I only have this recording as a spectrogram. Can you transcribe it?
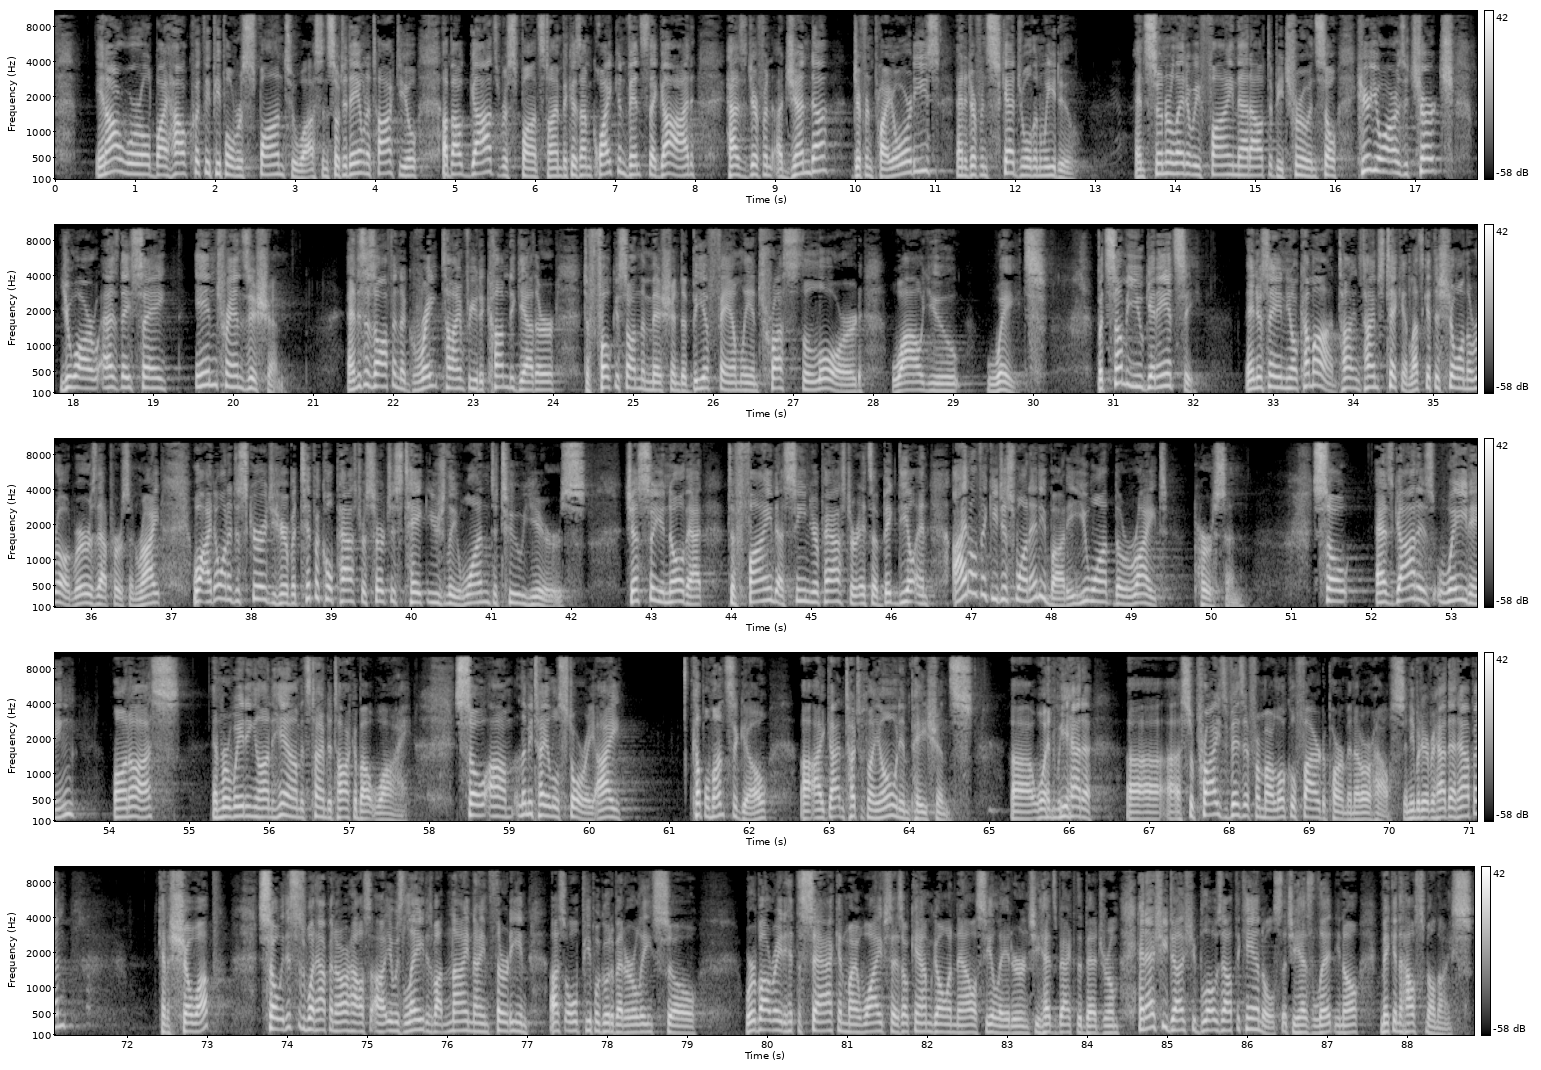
in our world by how quickly people respond to us. And so today I want to talk to you about God's response time because I'm quite convinced that God has a different agenda, different priorities, and a different schedule than we do. And sooner or later we find that out to be true. And so here you are as a church. You are, as they say, in transition. And this is often a great time for you to come together, to focus on the mission, to be a family and trust the Lord while you wait. But some of you get antsy. And you're saying, you know, come on, time, time's ticking. Let's get the show on the road. Where is that person, right? Well, I don't want to discourage you here, but typical pastor searches take usually one to two years. Just so you know that, to find a senior pastor, it's a big deal. And I don't think you just want anybody, you want the right person. So, as God is waiting on us, and we're waiting on Him, it's time to talk about why. So, um, let me tell you a little story. I, a couple months ago, uh, I got in touch with my own impatience uh, when we had a, uh, a surprise visit from our local fire department at our house. Anybody ever had that happen? Kind of show up. So this is what happened at our house. Uh, it was late. It was about 9, 9.30 and us old people go to bed early. So we're about ready to hit the sack and my wife says, okay, I'm going now. I'll see you later. And she heads back to the bedroom. And as she does, she blows out the candles that she has lit, you know, making the house smell nice.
